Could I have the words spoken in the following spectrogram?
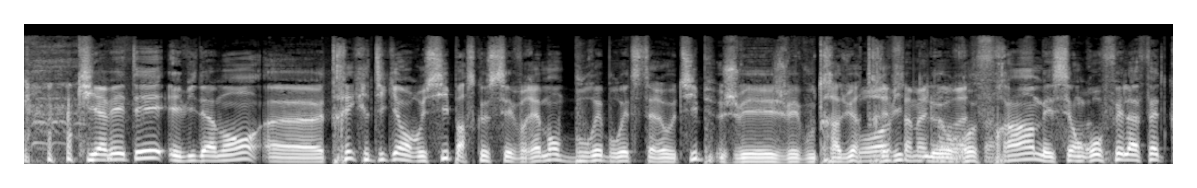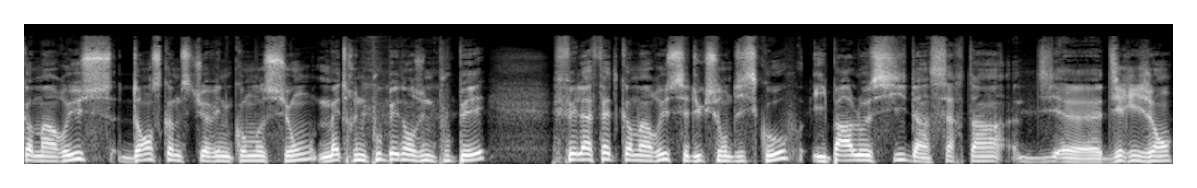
qui avait été évidemment euh, très critiqué en Russie parce que c'est vraiment bourré bourré de stéréotypes. Je vais je vais vous traduire Oh, très vite le ça. refrain, mais c'est en gros fais la fête comme un Russe, danse comme si tu avais une commotion, mettre une poupée dans une poupée. Fais la fête comme un russe, séduction disco. Il parle aussi d'un certain di- euh, dirigeant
